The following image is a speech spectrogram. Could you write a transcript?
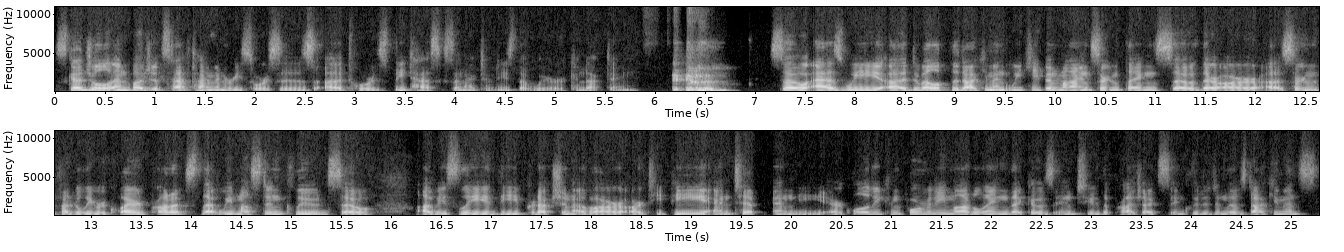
schedule and budget staff time and resources uh, towards the tasks and activities that we're conducting. So as we uh, develop the document, we keep in mind certain things. So there are uh, certain federally required products that we must include. So obviously the production of our RTP and TIP and the air quality conformity modeling that goes into the projects included in those documents.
